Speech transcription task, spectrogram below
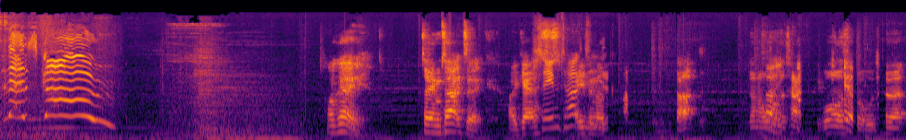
Let's go! Okay, same tactic, I guess. Same tactic. Even though that. Don't know what the tactic was, but we'll do it.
